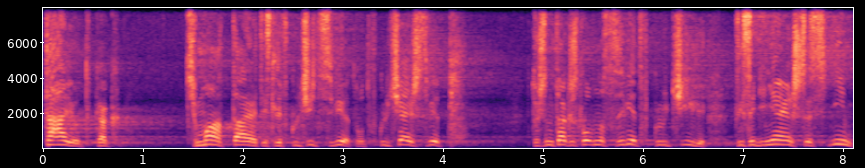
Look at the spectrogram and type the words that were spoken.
тают, как тьма тает, если включить свет. Вот включаешь свет, точно так же, словно свет включили, ты соединяешься с ним,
